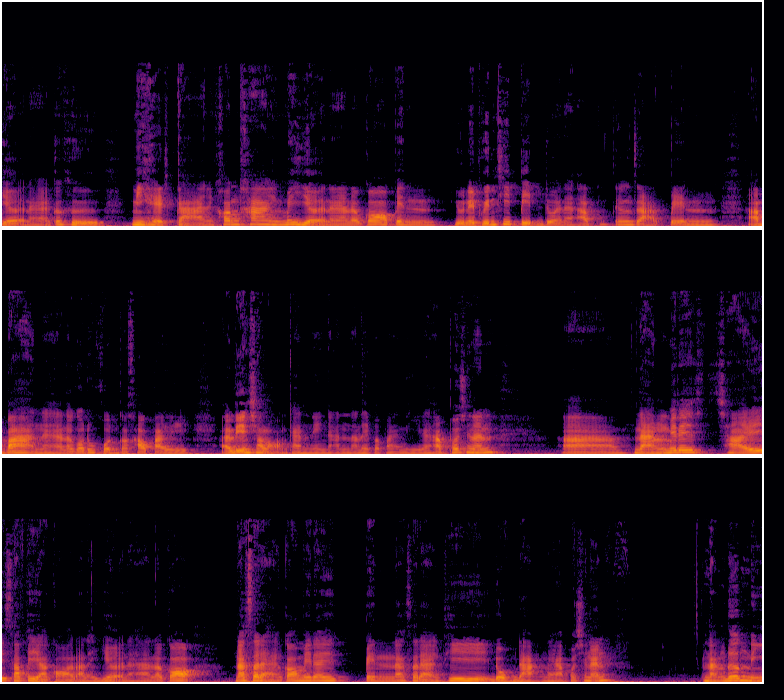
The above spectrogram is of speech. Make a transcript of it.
เยอะนะฮะก็คือมีเหตุการณ์ค่อนข้างไม่เยอะนะแล้วก็เป็นอยู่ในพื้นที่ปิดด้วยนะครับ เนื่องจากเป็นบ้านนะฮะแล้วก็ทุกคนก็เข้าไปเลี้ยงฉลองกันในนั้นอะไรประมาณนี้นะครับ เพราะฉะนั้นหนังไม่ได้ใช้ทรัพยากรอะไรเยอะนะฮะแล้วก็นักแสดงก็ไม่ได้เป็นนักแสดงที่โด่งดังนะครับ เพราะฉะนั้น หนังเรื่องนี้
